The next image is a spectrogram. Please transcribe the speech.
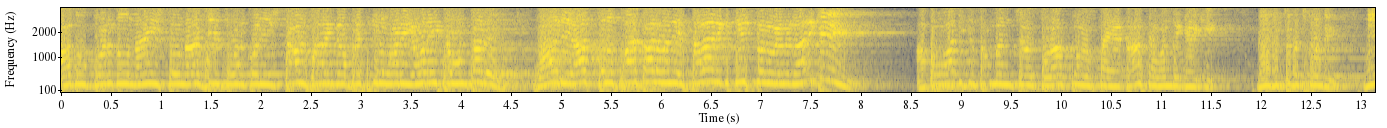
కాదు నా ఇష్టం నా జీవితం అనుకొని ఇష్టానుసారంగా బ్రతికిన వాడు ఎవడైతే ఉంటాడో వాడి ఆత్మను పాతాళం అనే స్థలానికి తీసుకొని వెళ్ళడానికి అపవాదికి సంబంధించిన దురాత్మలు వస్తాయట శవం దగ్గరికి మీరు గుర్తుపెట్టుకోండి మీ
